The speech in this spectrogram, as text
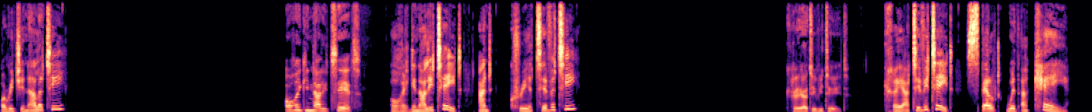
Originality, Originalität. Originalität, and creativity, Kreativität. Kreativität, spelt with a K.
